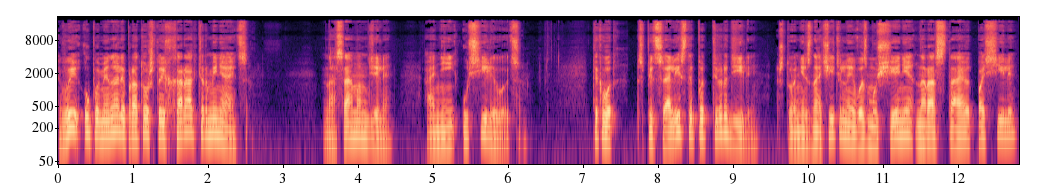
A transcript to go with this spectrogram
Вы упоминали про то, что их характер меняется. На самом деле они усиливаются. Так вот, специалисты подтвердили, что незначительные возмущения нарастают по силе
